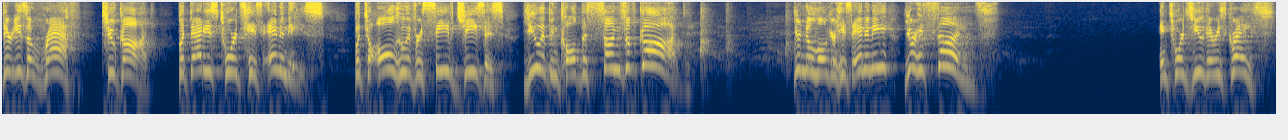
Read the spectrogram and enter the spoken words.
there is a wrath to God, but that is towards his enemies. But to all who have received Jesus, you have been called the sons of God. You're no longer his enemy, you're his sons. And towards you, there is grace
